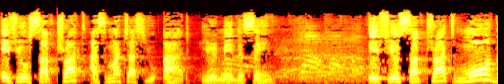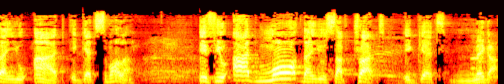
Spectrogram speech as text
if you subtract as much as you add, you remain the same. If you subtract more than you add, it gets smaller. If you add more than you subtract, it gets mega.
